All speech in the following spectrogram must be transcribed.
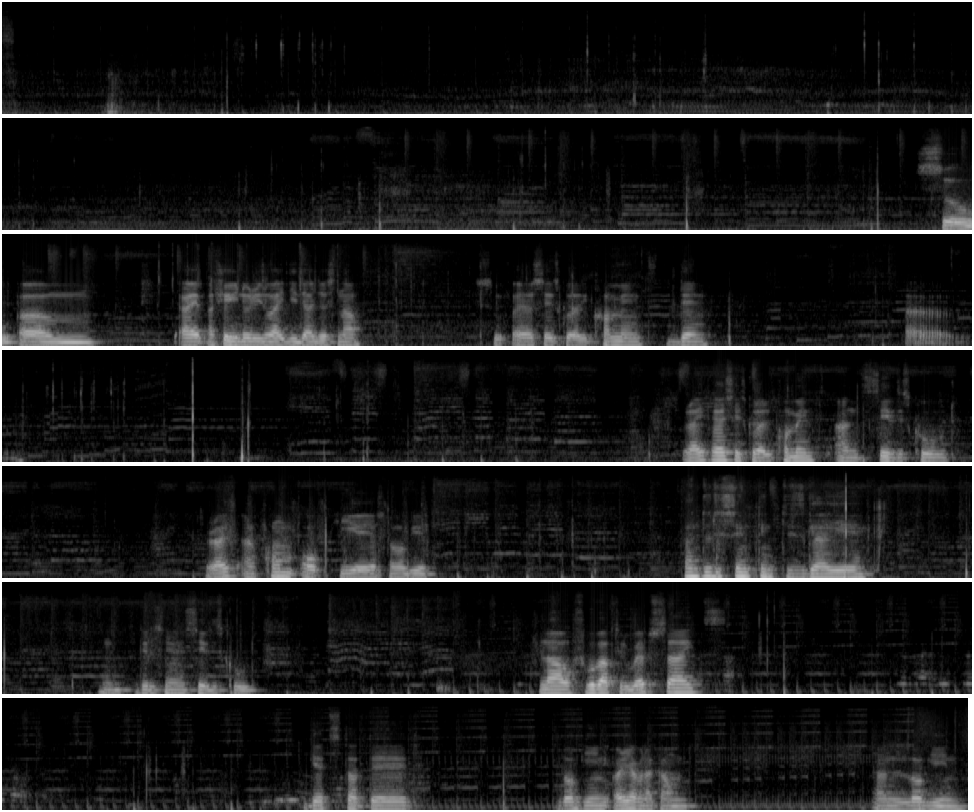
So um i'm sure you know the reason why i did that just now so if I say go to the comment then uh, right here says code comment and save this code right and come up here just come up here. And do the same thing to this guy here. And do the same and save this code now if we go back to the website. Get started. Login. Already have an account. And login.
